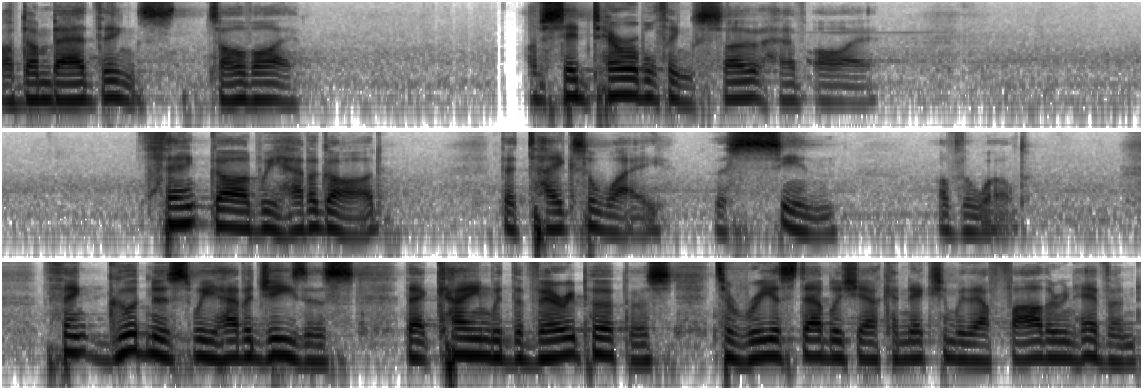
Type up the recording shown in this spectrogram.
I've done bad things. So have I. I've said terrible things. So have I. Thank God we have a God that takes away the sin of the world. Thank goodness we have a Jesus that came with the very purpose to re-establish our connection with our Father in heaven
